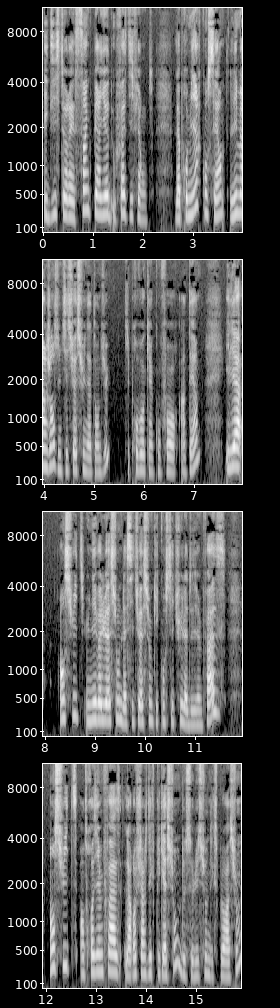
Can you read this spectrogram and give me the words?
existerait cinq périodes ou phases différentes. La première concerne l'émergence d'une situation inattendue, qui provoque un confort interne. Il y a Ensuite, une évaluation de la situation qui constitue la deuxième phase. Ensuite, en troisième phase, la recherche d'explications, de solutions d'exploration.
